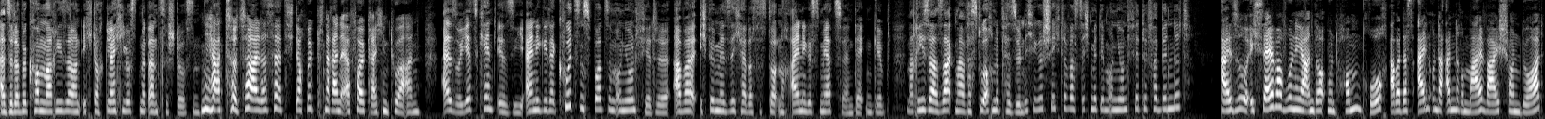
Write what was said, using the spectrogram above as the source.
Also da bekommen Marisa und ich doch gleich Lust mit anzustoßen. Ja, total. Das hört sich doch wirklich nach einer erfolgreichen Tour an. Also, jetzt kennt ihr sie. Einige der coolsten Spots im Unionviertel. Aber ich bin mir sicher, dass es dort noch einiges mehr zu entdecken gibt. Marisa, sag mal, hast du auch eine persönliche Geschichte, was dich mit dem Unionviertel verbindet? Also, ich selber wohne ja in Dortmund-Hommbruch, aber das ein oder andere Mal war ich schon dort.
